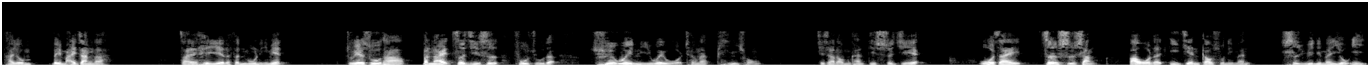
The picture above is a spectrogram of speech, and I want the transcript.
他又被埋葬了，在黑夜的坟墓里面。主耶稣他。本来自己是富足的，却为你为我成了贫穷。接下来我们看第十节，我在这世上把我的意见告诉你们，是与你们有益，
